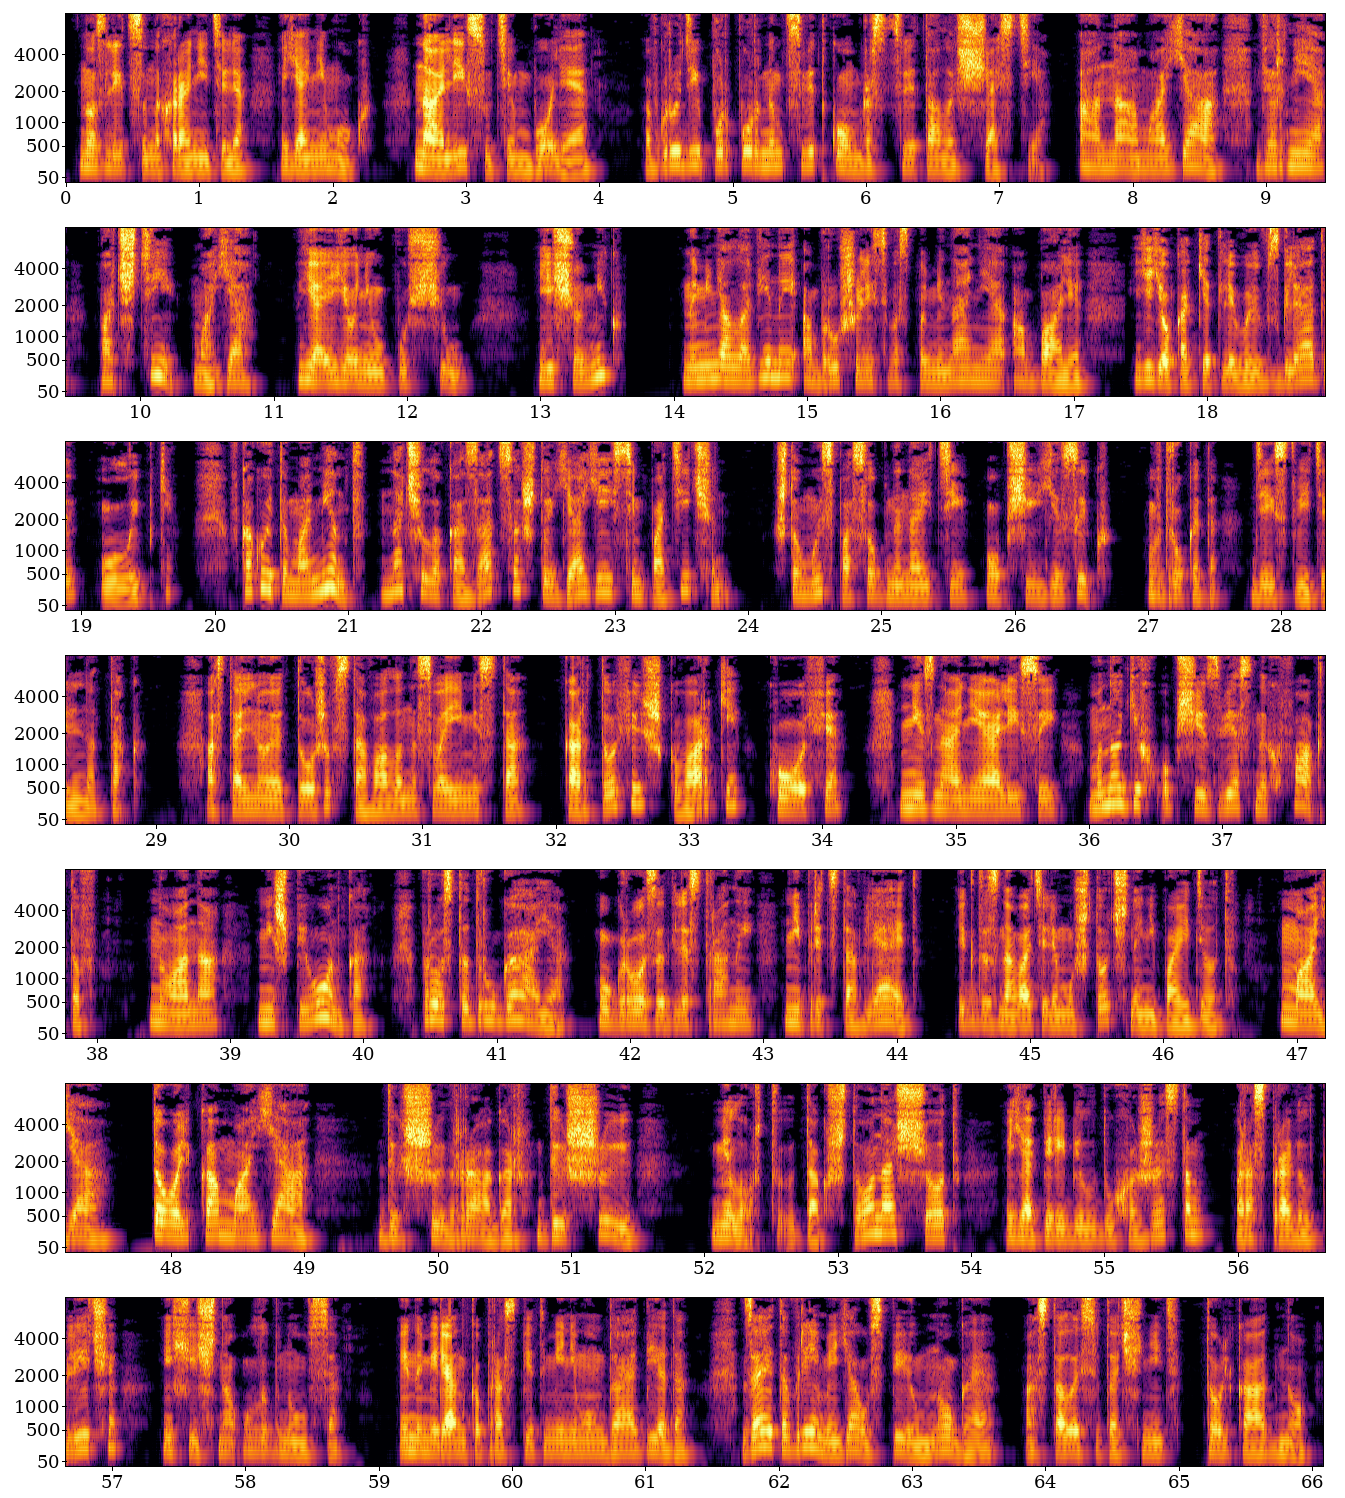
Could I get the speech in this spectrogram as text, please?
Но злиться на хранителя я не мог. На Алису тем более. В груди пурпурным цветком расцветало счастье. Она моя, вернее, почти моя. Я ее не упущу. Еще миг, на меня лавиной обрушились воспоминания о Бале, ее кокетливые взгляды, улыбки. В какой-то момент начало казаться, что я ей симпатичен, что мы способны найти общий язык. Вдруг это действительно так? Остальное тоже вставало на свои места. Картофель, шкварки, кофе, незнание Алисой многих общеизвестных фактов. Но она не шпионка, просто другая, Угрозы для страны не представляет и к дознавателям уж точно не пойдет. Моя, только моя. Дыши, Рагор, дыши. Милорд, так что насчет... Я перебил духа жестом, расправил плечи и хищно улыбнулся. И намерянка проспит минимум до обеда. За это время я успею многое. Осталось уточнить только одно.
